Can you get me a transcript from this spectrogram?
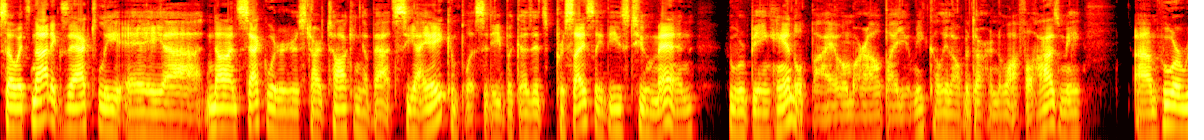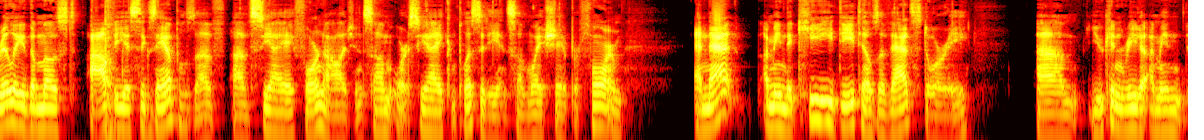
so it's not exactly a uh, non sequitur to start talking about CIA complicity because it's precisely these two men who were being handled by Omar al Bayoumi, Khalid al Mihdhar, and Nawaf al Hazmi, um, who are really the most obvious examples of, of CIA foreknowledge in some, or CIA complicity in some way, shape, or form. And that, I mean, the key details of that story, um, you can read, I mean,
